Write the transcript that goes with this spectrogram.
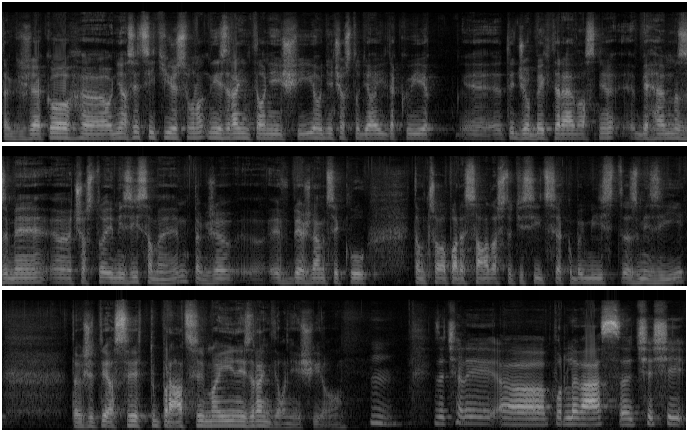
Takže jako uh, oni asi cítí, že jsou nejzranitelnější, hodně často dělají takové uh, ty joby, které vlastně během zimy uh, často i mizí sami, takže i v běžném cyklu tam třeba 50 až 100 tisíc jakoby míst zmizí. Takže ty asi tu práci mají nejzranitelnější. Jo. Hmm. Začali uh, podle vás Češi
